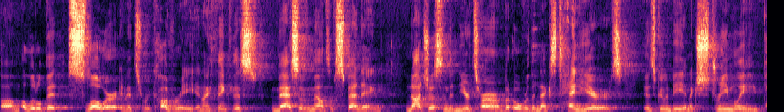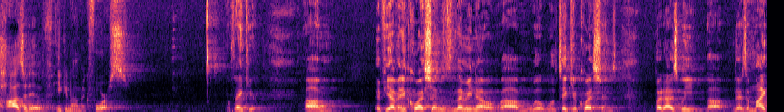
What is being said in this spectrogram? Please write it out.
um, a little bit slower in its recovery, and I think this massive amounts of spending, not just in the near term, but over the next 10 years, is going to be an extremely positive economic force. Well, thank you. Um, if you have any questions, let me know. Um, we'll, we'll take your questions. But as we, uh, there's a mic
